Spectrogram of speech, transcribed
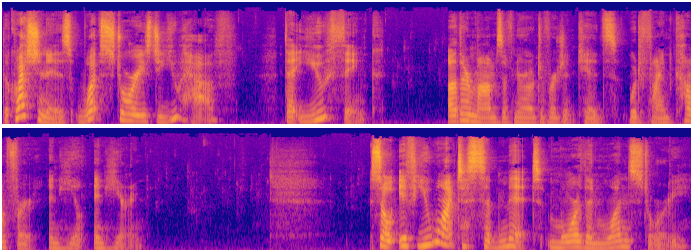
The question is, what stories do you have that you think other moms of neurodivergent kids would find comfort in, heal- in hearing. So, if you want to submit more than one story,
